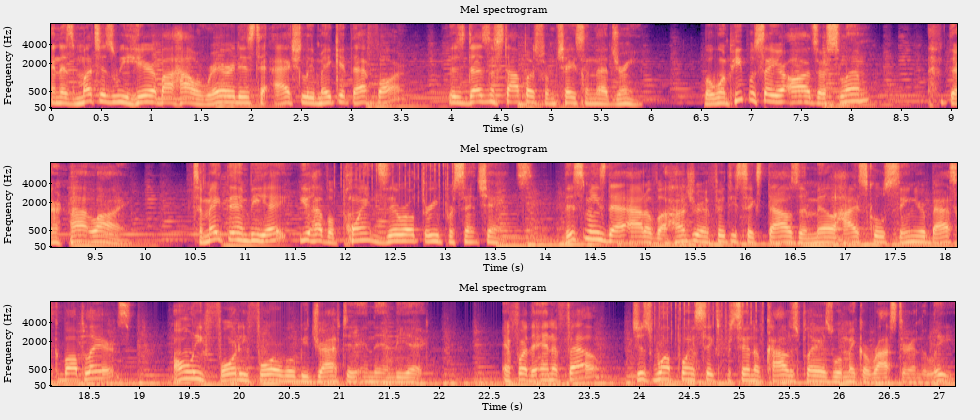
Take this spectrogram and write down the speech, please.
And as much as we hear about how rare it is to actually make it that far, this doesn't stop us from chasing that dream. But when people say your odds are slim, they're not lying. To make the NBA, you have a 0.03% chance. This means that out of 156,000 male high school senior basketball players, only 44 will be drafted in the NBA. And for the NFL, just 1.6% of college players will make a roster in the league.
